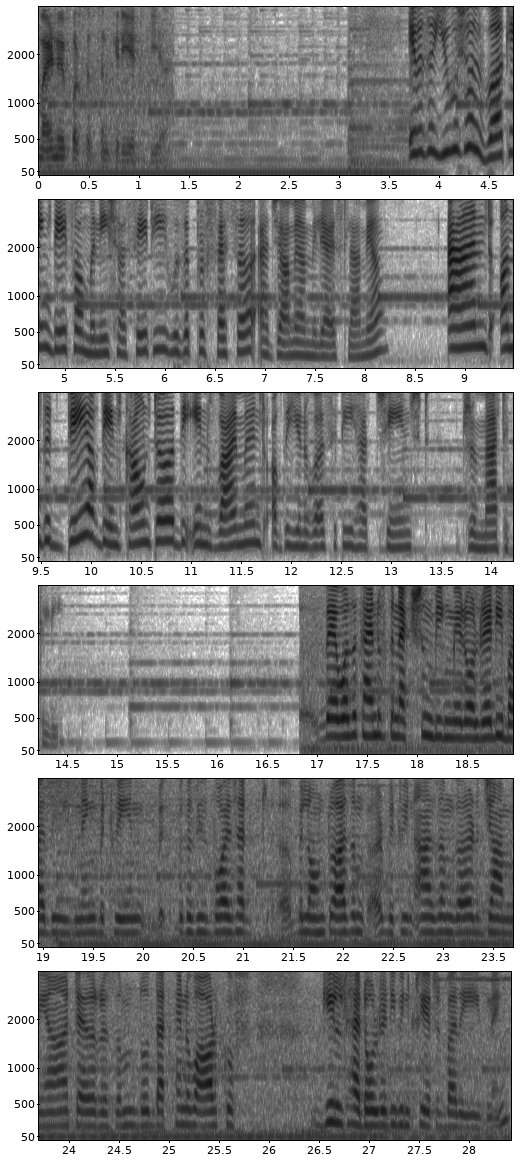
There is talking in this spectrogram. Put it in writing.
माइंड में परसेप्शन क्रिएट किया। It was a usual working day for Manisha Sethi, who's a professor at Jamia Millia Islamia. And on the day of the encounter, the environment of the university had changed dramatically. there was a kind of connection being made already by the evening between because these boys had uh, belonged to Azamgarh between Azamgarh, Jamia, terrorism. That kind of arc of guilt had already been created by the evening.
